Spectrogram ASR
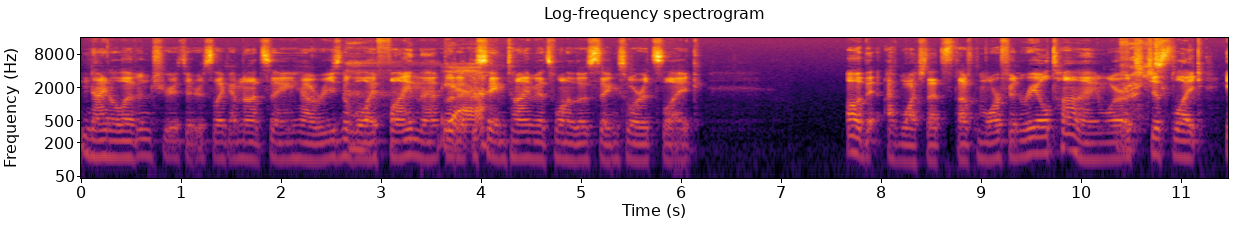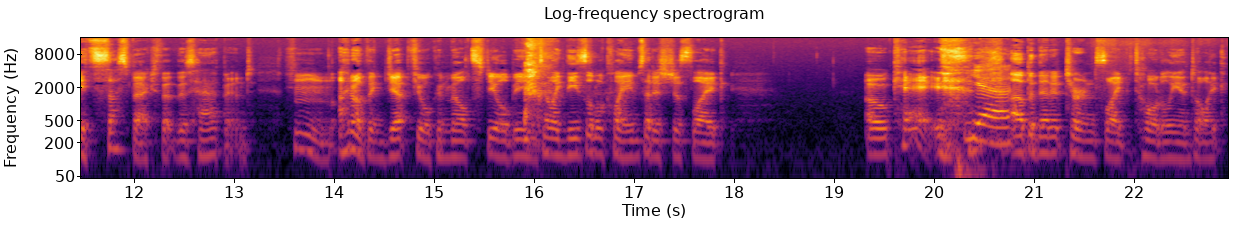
9/11 truthers. Like I'm not saying how reasonable I find that, but at the same time, it's one of those things where it's like, oh, I've watched that stuff morph in real time, where it's just like it's suspect that this happened. Hmm, I don't think jet fuel can melt steel beams, and like these little claims that it's just like, okay, Yeah. uh, but then it turns like totally into like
